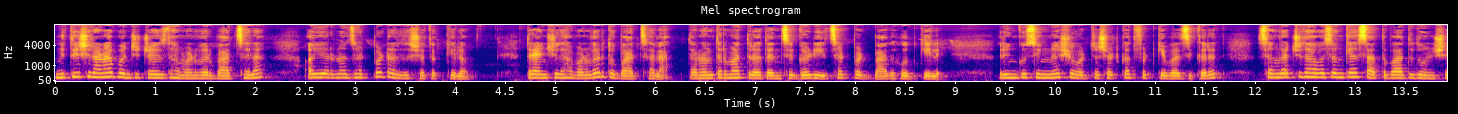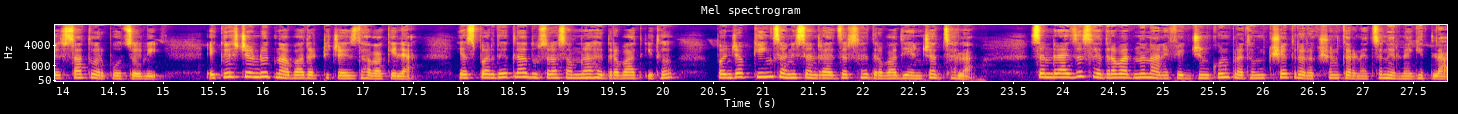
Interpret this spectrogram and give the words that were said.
नितीश राणा पंचेचाळीस धावांवर बाद झाला. अय्यरनं झटपट अर्धशतक केलं. त्र्याऐंशी धावांवर तो बाद झाला. त्यानंतर मात्र त्यांचे गडी झटपट बाद होत गेले. रिंकू सिंगनं शेवटच्या षटकात फटकेबाजी करत संघाची धावसंख्या सात बाद दोनशे सातवर पोहोचवली. एकवीस चेंडूत नाबाद अठ्ठेचाळीस धावा केल्या. या स्पर्धेतला दुसरा सामना हैदराबाद इथं पंजाब किंग्स आणि सनरायझर्स हैदराबाद यांच्यात झाला. सनरायझर्स हैदराबादनं नाणेफेक जिंकून प्रथम क्षेत्ररक्षण करण्याचा निर्णय घेतला.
